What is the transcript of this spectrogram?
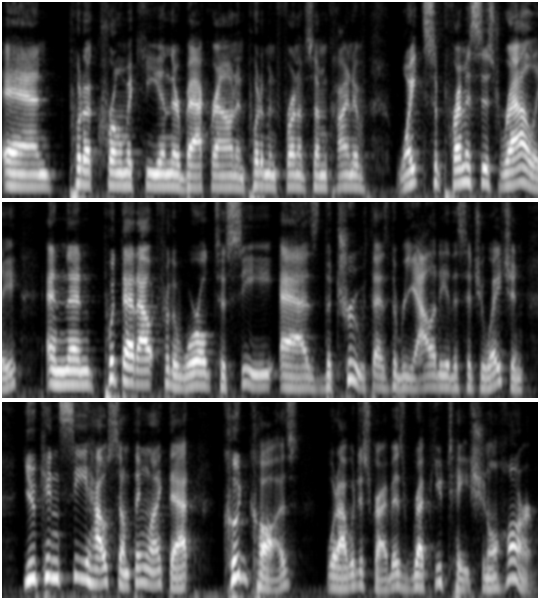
and put a chroma key in their background and put them in front of some kind of white supremacist rally and then put that out for the world to see as the truth, as the reality of the situation, you can see how something like that could cause what I would describe as reputational harm.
